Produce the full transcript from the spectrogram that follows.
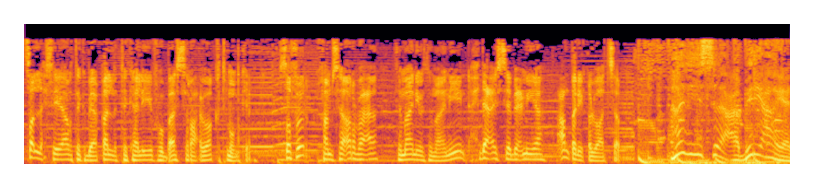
تصلح سيارتك بأقل التكاليف وبأسرع وقت ممكن. صفر خمسة أربعة ثمانية وثمانين أحد سبعمية عن طريق الواتساب. هذه الساعة برعاية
